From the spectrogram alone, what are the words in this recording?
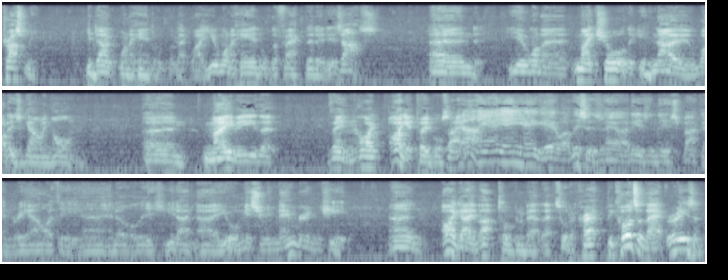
Trust me, you don't want to handle it that way. You want to handle the fact that it is us, and you want to make sure that you know what is going on, and maybe that thing. Like I get people say, "Oh yeah, yeah, yeah, yeah. Well, this is how it is in this fucking reality and all this. You don't know. You're misremembering shit." And I gave up talking about that sort of crap because of that reason.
